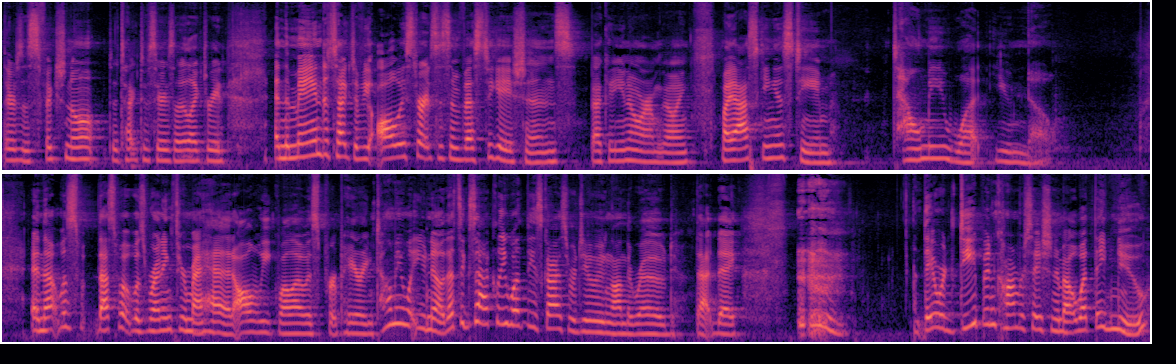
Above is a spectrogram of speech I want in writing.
There's this fictional detective series that I like to read. And the main detective, he always starts his investigations, Becca, you know where I'm going, by asking his team, Tell me what you know. And that was that's what was running through my head all week while I was preparing. Tell me what you know. That's exactly what these guys were doing on the road that day. they were deep in conversation about what they knew,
